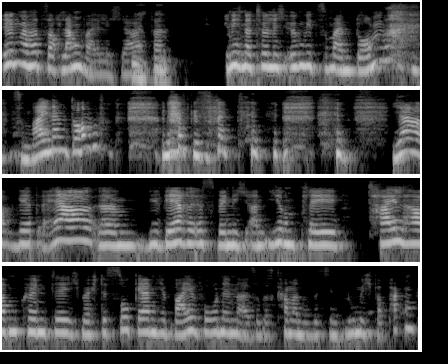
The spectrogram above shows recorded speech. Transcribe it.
irgendwann wird es auch langweilig, ja. Mhm. Dann bin ich natürlich irgendwie zu meinem Dom, zu meinem Dom und er hat gesagt, ja, werter Herr, ähm, wie wäre es, wenn ich an Ihrem Play teilhaben könnte? Ich möchte so gern hier beiwohnen, also das kann man so ein bisschen blumig verpacken.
